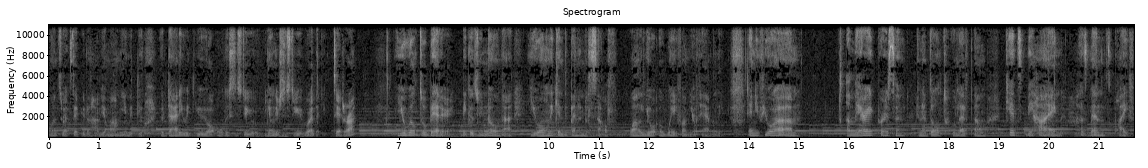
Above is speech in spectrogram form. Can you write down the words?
once you accept you don't have your mom here with you, your daddy with you, your older sister, your younger sister, your brother, etc., you will do better because you know that you only can depend on yourself while you're away from your family. And if you are um, a married person, an adult who left um, kids behind, husband's wife,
